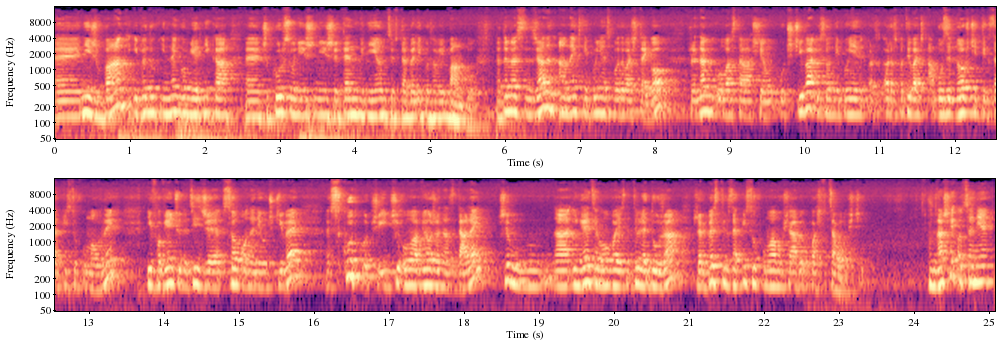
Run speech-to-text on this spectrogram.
e, niż bank i według innego miernika czy kursu niż, niż ten widniejący w tabeli kursowej banku. Natomiast żaden aneks nie powinien spowodować tego, że nagle umowa stała się uczciwa i sąd nie powinien roz- rozpatrywać abuzywności tych zapisów umownych i w podjęciu decyzji, że są one nieuczciwe, skutku, czyli czy umowa wiąże nas dalej, czy na ingerencja umowa jest na tyle duża, że bez tych zapisów umowa musiałaby upaść w całości. W naszej ocenie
